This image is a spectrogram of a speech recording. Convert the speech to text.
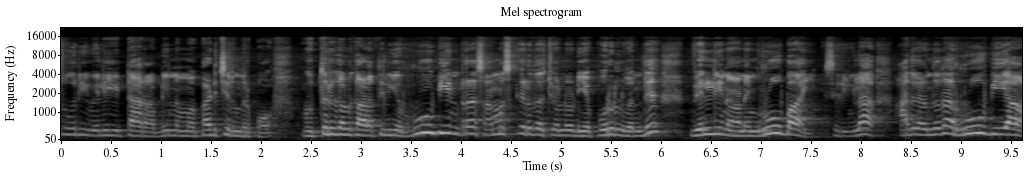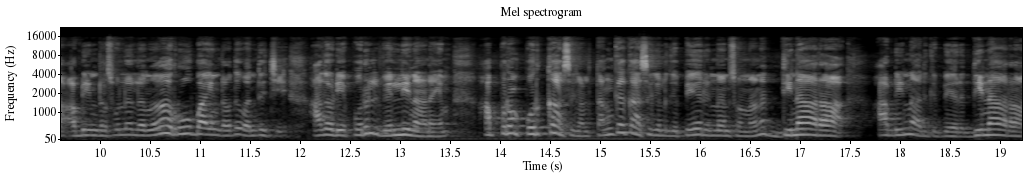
சூரி வெளியிட்டார் அப்படின்னு நம்ம படிச்சிருந்திருப்போம். குப்தர்கள் காலத்திலேயே ரூபின்ற சமஸ்கிருத சொல்லுடைய பொருள் வந்து வெள்ளி நாணயம் ரூபாய் சரிங்களா? அதுலேருந்து தான் ரூபியா அப்படின்ற சொல்லலேருந்து தான் ரூபாய்ன்றது வந்துச்சு. அதோடைய பொருள் வெள்ளி நாணயம். அப்புறம் பொற்காசுகள் தங்க காசுகளுக்கு பேர் என்னன்னு சொன்னாங்கன்னா தினாரா அப்படின்னு அதுக்கு பேர் தினாரா.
